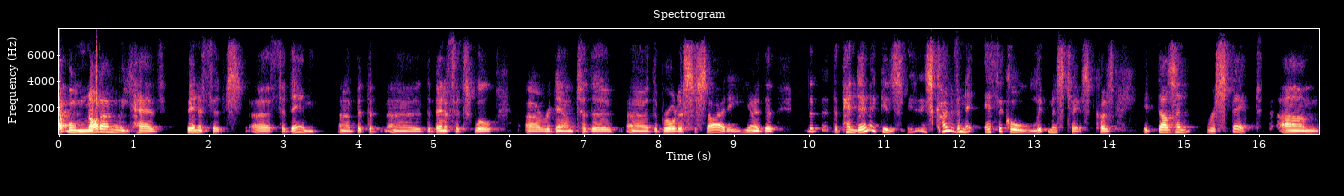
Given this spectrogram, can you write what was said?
that will not only have benefits uh, for them, uh, but the uh, the benefits will uh, redound to the uh, the broader society. You know, the, the the pandemic is is kind of an ethical litmus test because it doesn't respect. Um,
